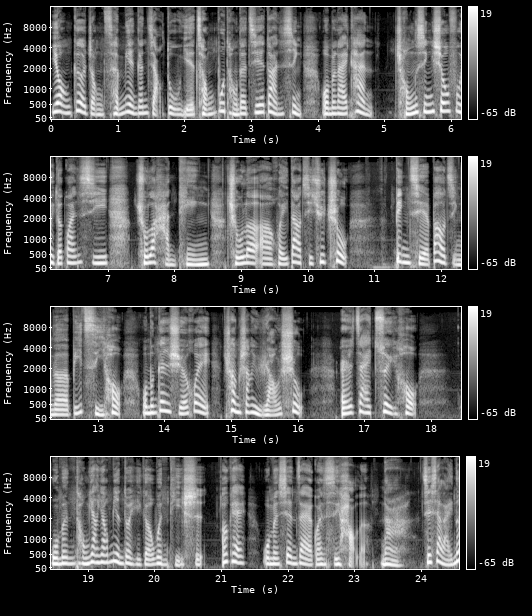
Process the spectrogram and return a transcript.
用各种层面跟角度，也从不同的阶段性，我们来看重新修复一个关系。除了喊停，除了呃回到崎岖处。并且抱紧了彼此以后，我们更学会创伤与饶恕。而在最后，我们同样要面对一个问题是：OK，我们现在的关系好了，那接下来呢？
